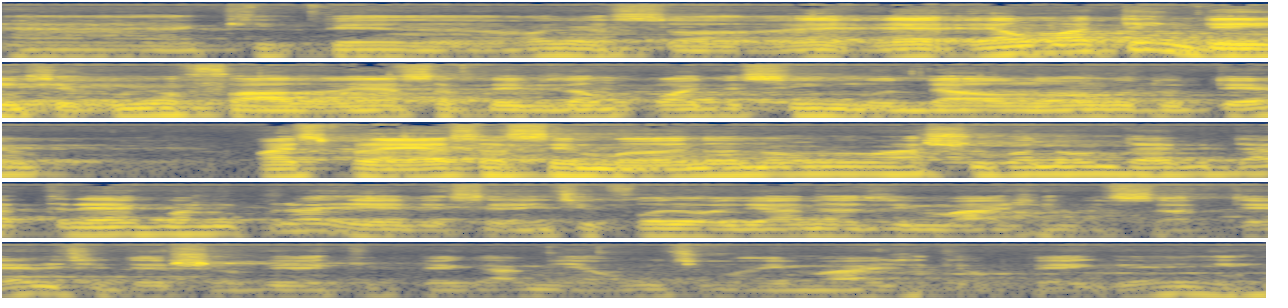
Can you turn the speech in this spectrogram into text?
Ah, que pena, olha só, é, é, é uma tendência, como eu falo, né? Essa previsão pode sim mudar ao longo do tempo, mas para essa semana não, a chuva não deve dar trégua ali para ele. Se a gente for olhar nas imagens de satélite, deixa eu ver aqui, pegar minha última imagem que eu peguei.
